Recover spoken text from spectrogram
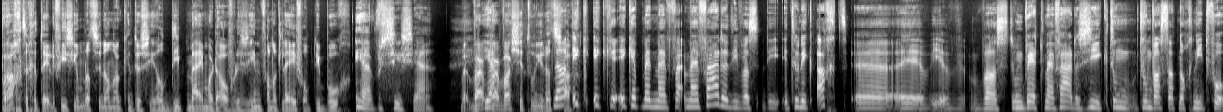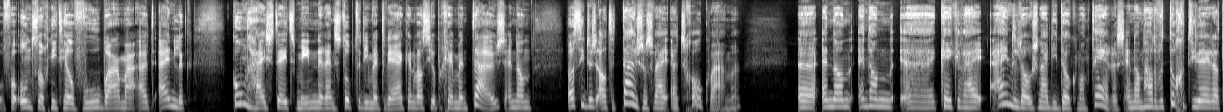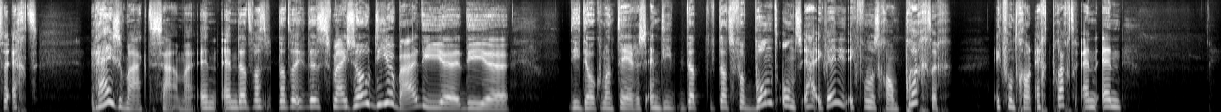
prachtige televisie, omdat ze dan ook intussen heel diep mijmerden over de zin van het leven op die boeg. Ja, precies, ja. Waar, Ja. waar was je toen je dat nou, zag? ik, ik, ik heb met mijn, va- mijn vader, die was, die, toen ik acht eh, eh, was, toen werd mijn vader ziek. Toen, toen was dat nog niet voor, voor ons nog niet heel voelbaar. Maar uiteindelijk kon hij steeds minder en stopte hij met werken. En was hij op een gegeven moment thuis. En dan was hij dus altijd thuis als wij uit school kwamen. Eh, en dan, en dan eh, keken wij eindeloos naar die documentaires. En dan hadden we toch het idee dat we echt reizen maakten samen. En, en dat, was, dat, dat is mij zo dierbaar, die, eh, die, die documentaires. En die, dat, dat verbond ons. Ja, ik weet niet, ik vond het gewoon prachtig. Ik vond het gewoon echt prachtig. En, en,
